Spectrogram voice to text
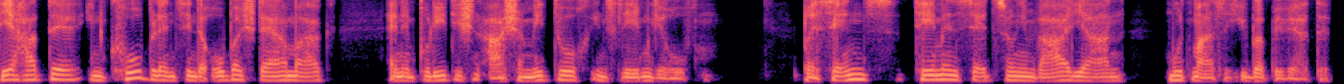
der hatte in Koblenz in der Obersteiermark einen politischen Aschermittwoch ins Leben gerufen. Präsenz, Themensetzung in Wahljahren mutmaßlich überbewertet.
